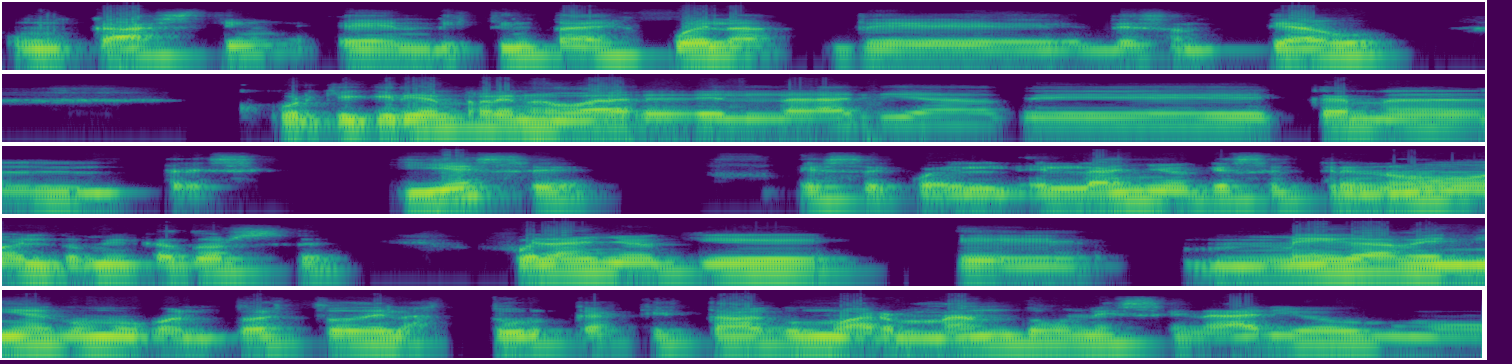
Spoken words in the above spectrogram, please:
un casting en distintas escuelas de, de Santiago porque querían renovar el área de Canal 13. Y ese, ese el, año que se estrenó, el 2014, fue el año que eh, Mega venía como con todo esto de las turcas, que estaba como armando un escenario como...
